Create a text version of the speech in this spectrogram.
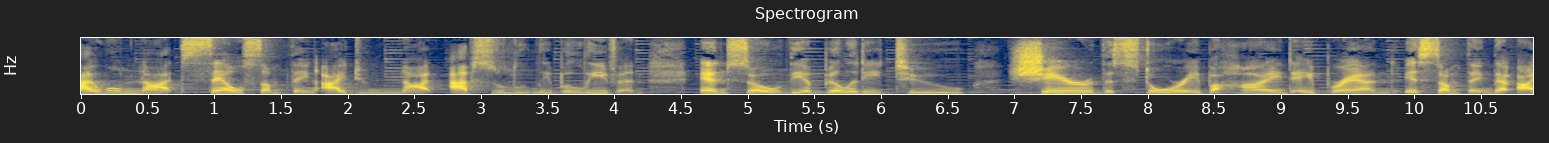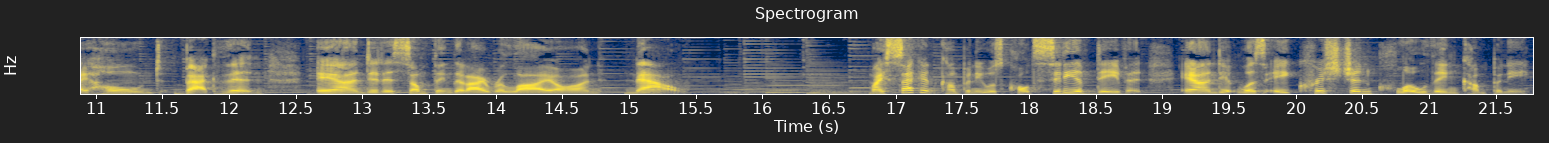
i will not sell something i do not absolutely believe in and so the ability to share the story behind a brand is something that I honed back then, and it is something that I rely on now. My second company was called City of David, and it was a Christian clothing company.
